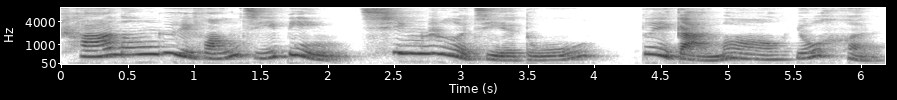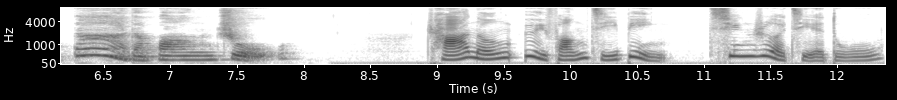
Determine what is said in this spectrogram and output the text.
茶能预防疾病、清热解毒，对感冒有很大的帮助。茶能预防疾病、清热解毒。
